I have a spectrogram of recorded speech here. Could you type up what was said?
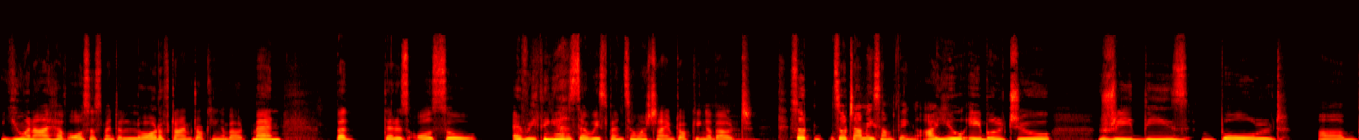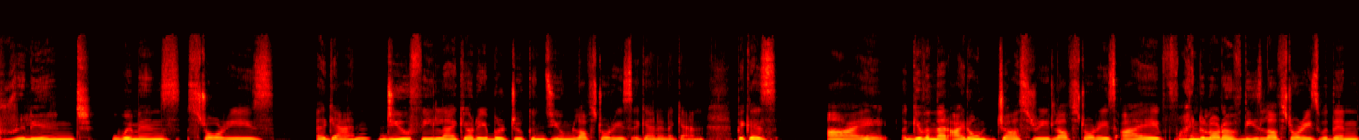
you and i have also spent a lot of time talking about men but there is also everything else that we spend so much time talking yeah. about so so tell me something are you able to read these bold uh, brilliant women's stories again? Do you feel like you're able to consume love stories again and again? Because I, given that I don't just read love stories, I find a lot of these love stories within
